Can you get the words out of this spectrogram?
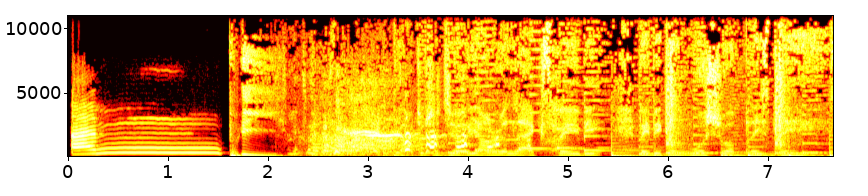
？M。呸。就是这样，relax baby，baby 跟我说，please please。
